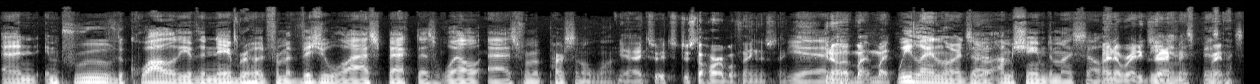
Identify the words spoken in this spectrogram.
and improve the quality of the neighborhood from a visual aspect as well as from a personal one. Yeah, it's it's just a horrible thing. This thing. Yeah, you know, my, my, We landlords, Yeah. uh, I'm ashamed of myself. I know, right? Exactly. in this business.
